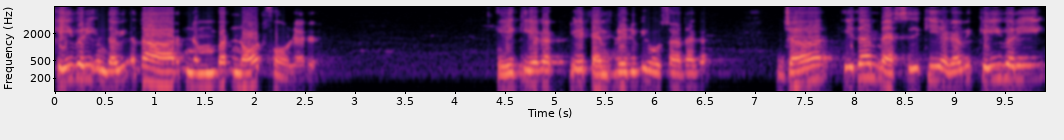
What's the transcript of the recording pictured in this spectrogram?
ਕਈ ਵਾਰੀ ਹੁੰਦਾ ਵੀ Aadhaar number not found error ਇਹ ਕੀ ਹੈਗਾ? ਇਹ ਟੈਂਪਰੇਰੀ ਵੀ ਹੋ ਸਕਦਾ ਹੈਗਾ। ਜਾਂ ਇਹਦਾ ਮੈਸੇਜ ਕੀ ਹੈਗਾ ਵੀ ਕਈ ਵਾਰੀ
